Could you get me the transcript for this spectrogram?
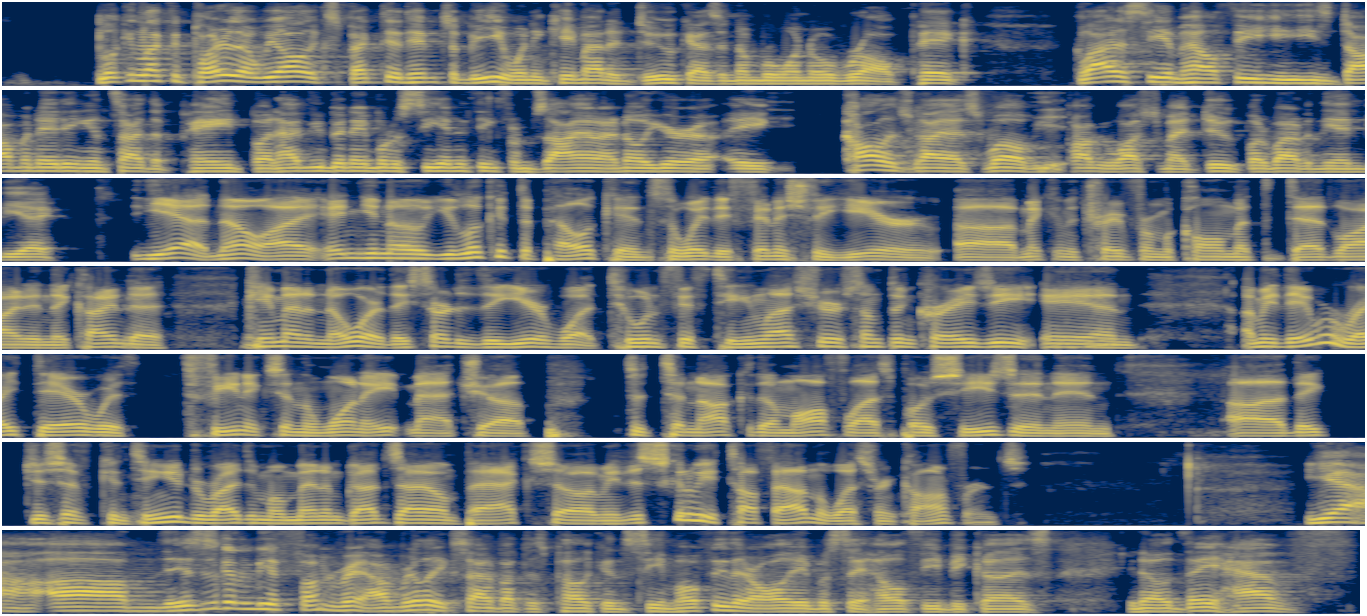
looking like the player that we all expected him to be when he came out of Duke as a number one overall pick. Glad to see him healthy. He's dominating inside the paint. But have you been able to see anything from Zion? I know you're a, a college guy as well. You probably watched him at Duke. But what about in the NBA? Yeah, no, I and you know you look at the Pelicans, the way they finished the year, uh, making the trade for McCollum at the deadline, and they kind of yeah. came out of nowhere. They started the year what two and fifteen last year, something crazy, mm-hmm. and I mean they were right there with Phoenix in the one eight matchup to, to knock them off last postseason, and uh, they just have continued to ride the momentum. Got Zion back, so I mean this is going to be a tough out in the Western Conference. Yeah, um, this is going to be a fun race. I'm really excited about this Pelicans team. Hopefully, they're all able to stay healthy because you know they have.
